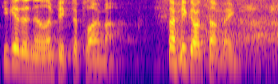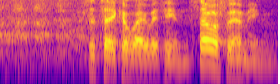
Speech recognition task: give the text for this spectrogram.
you get an Olympic diploma. So he got something to take away with him. So affirming.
